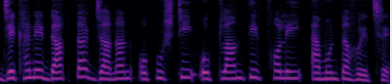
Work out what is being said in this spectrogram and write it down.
যেখানে ডাক্তার জানান অপুষ্টি ও ক্লান্তির ফলেই এমনটা হয়েছে।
